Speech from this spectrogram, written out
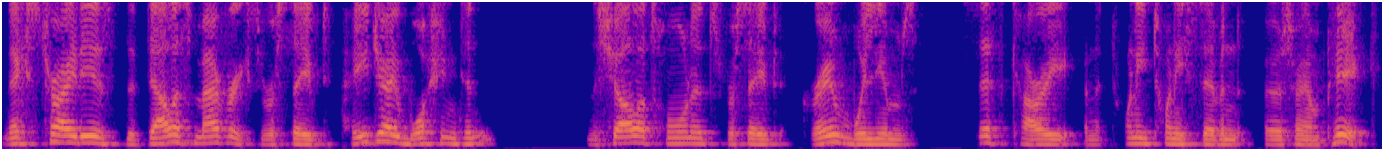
Next trade is the Dallas Mavericks received PJ Washington. The Charlotte Hornets received Grant Williams, Seth Curry, and a 2027 first round pick.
